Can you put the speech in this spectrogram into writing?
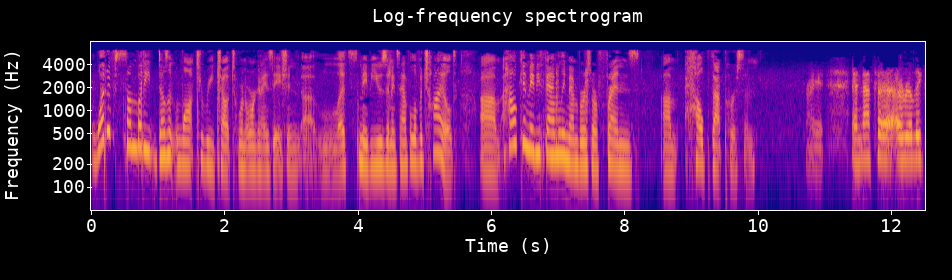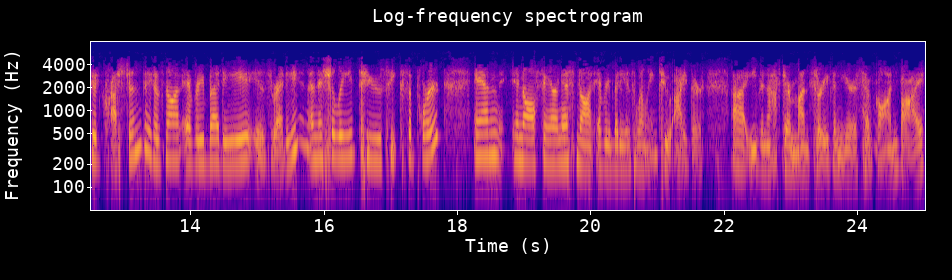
what if somebody doesn't want to reach out to an organization? Uh, let's maybe use an example of a child. Um, how can maybe family members or friends um, help that person? Right. And that's a, a really good question because not everybody is ready initially to seek support. And in all fairness, not everybody is willing to either, uh, even after months or even years have gone by.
